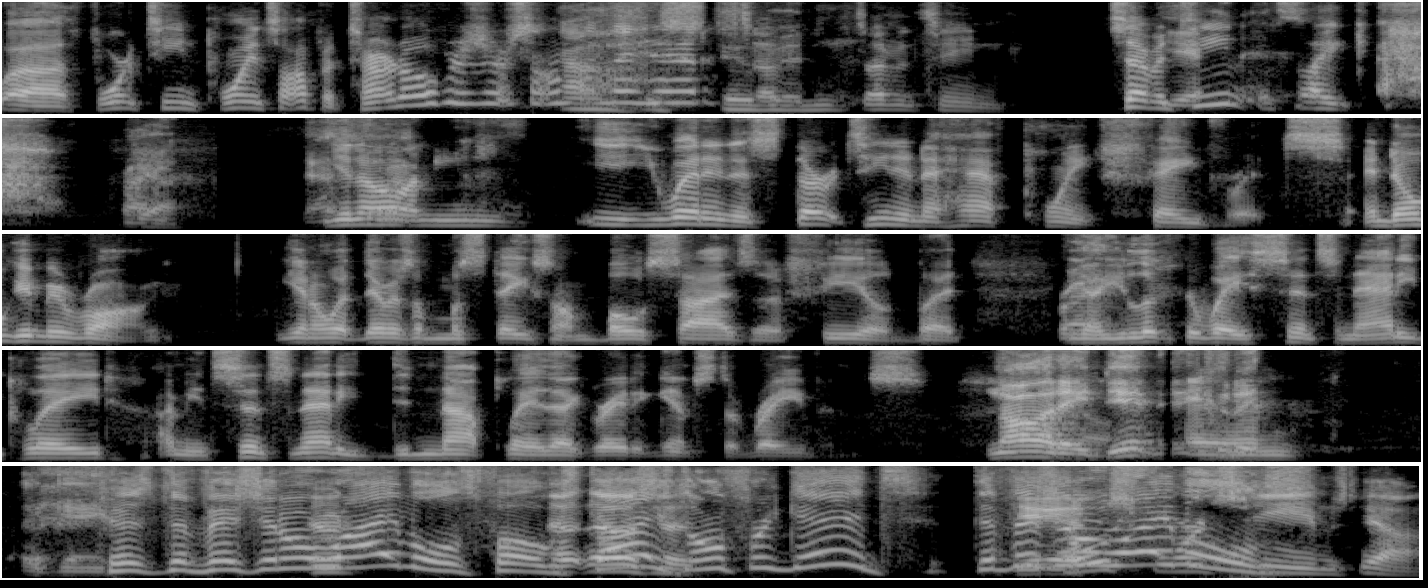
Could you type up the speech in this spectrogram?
Uh, 14 points off of turnovers or something Oh, they had? stupid. 17. 17? It's like, Right. That's you know, I mean, you, you went in as 13 and a half point favorites. And don't get me wrong, you know what? There was a mistakes on both sides of the field, but you know, you look at the way Cincinnati played. I mean, Cincinnati did not play that great against the Ravens. no, they did. They could have And the game. Because divisional Dude, rivals, folks. that- that Guys, it. don't forget. Divisional Those four rivals. teams, yeah,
